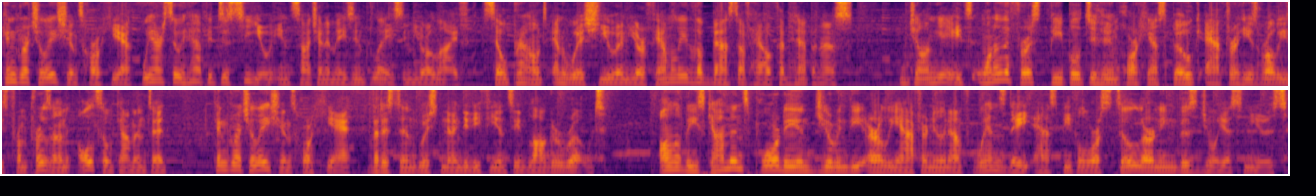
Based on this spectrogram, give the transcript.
Congratulations, Jorge, we are so happy to see you in such an amazing place in your life, so proud and wish you and your family the best of health and happiness. John Yates, one of the first people to whom Jorge spoke after his release from prison, also commented, Congratulations, Jorge, the distinguished 90 Day blogger wrote. All of these comments poured in during the early afternoon of Wednesday as people were still learning this joyous news.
